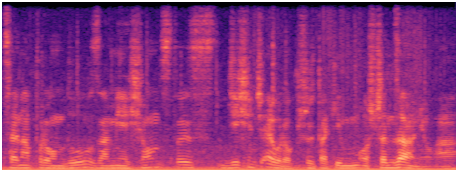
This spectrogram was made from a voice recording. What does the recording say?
cena prądu za miesiąc to jest 10 euro przy takim oszczędzaniu, a,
